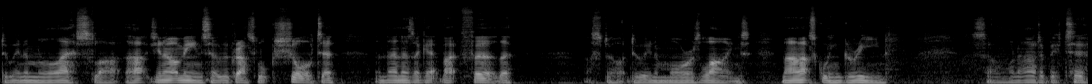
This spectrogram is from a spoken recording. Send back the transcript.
doing them less like that do you know what I mean? So the grass looks shorter and then as I get back further I start doing them more as lines. Now that's going green. So I'm going to add a bit of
